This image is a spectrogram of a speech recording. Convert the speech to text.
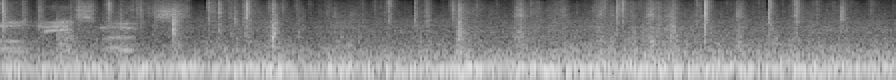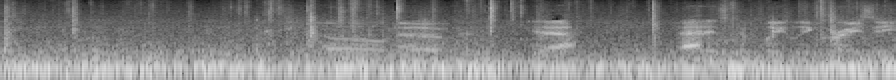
Holy smokes. Oh no. Yeah, that is completely crazy.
